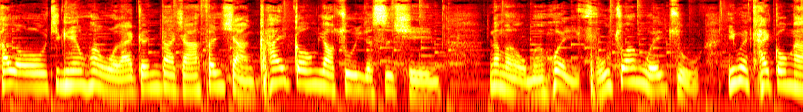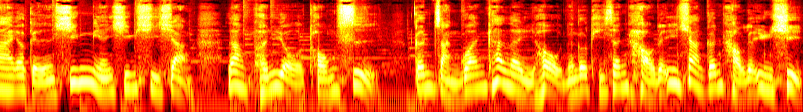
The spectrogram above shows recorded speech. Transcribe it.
Hello，今天换我来跟大家分享开工要注意的事情。那么我们会以服装为主，因为开工啊，要给人新年新气象，让朋友、同事跟长官看了以后，能够提升好的印象跟好的运气。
